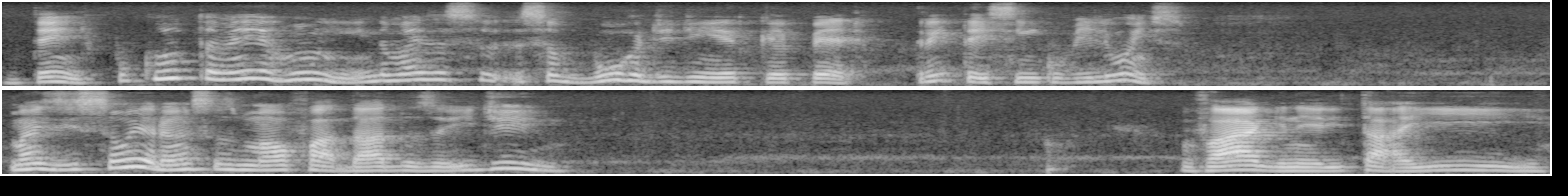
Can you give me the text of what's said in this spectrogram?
Entende? O clube também é ruim, ainda mais essa, essa burra de dinheiro que ele pede. 35 milhões. Mas isso são heranças malfadadas aí de Wagner, Itaí,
